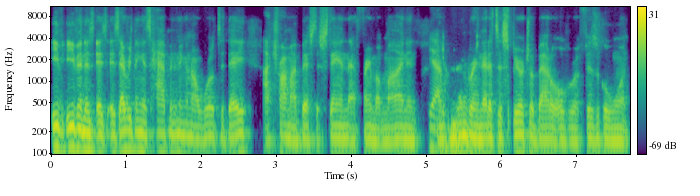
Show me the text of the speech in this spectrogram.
even as, as, as, everything is happening in our world today, I try my best to stay in that frame of mind and, yeah. and remembering that it's a spiritual battle over a physical one.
